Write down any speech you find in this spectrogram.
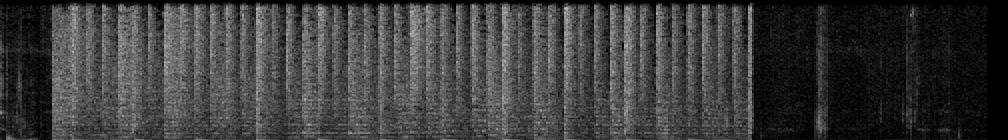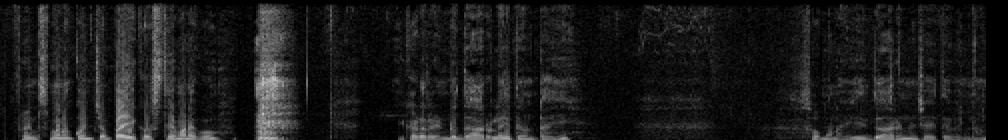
చూద్దాం. ఫ్రెండ్స్ మనం కొంచెం పైకి వస్తే మనకు ఇక్కడ రెండు దారులు అయితే ఉంటాయి. సో మనం ఈ దారి నుంచి అయితే వెళ్దాం.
